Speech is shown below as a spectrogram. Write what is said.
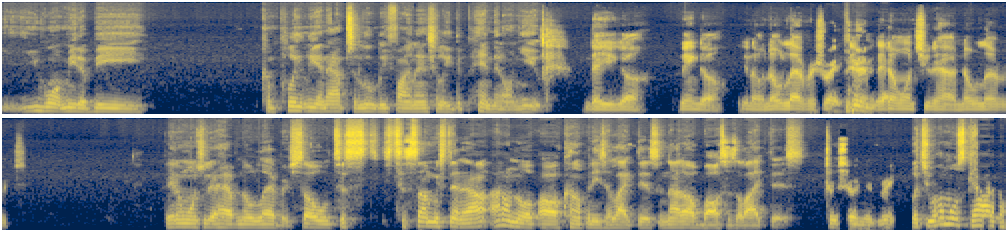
you want me to be completely and absolutely financially dependent on you. There you go. Bingo. You know, no leverage right there. they don't want you to have no leverage. They don't want you to have no leverage. So to to some extent, I, I don't know if all companies are like this, and not all bosses are like this. To a certain degree, but you almost gotta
